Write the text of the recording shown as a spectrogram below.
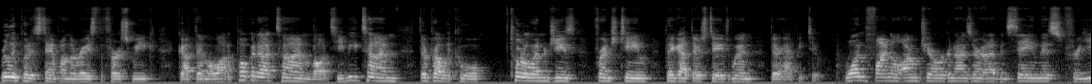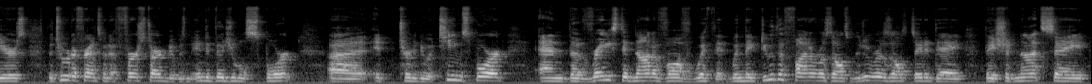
really put his stamp on the race the first week. Got them a lot of polka dot time, a lot of TV time. They're probably cool. Total Energies, French team, they got their stage win. They're happy too. One final armchair organizer, and I've been saying this for years. The Tour de France, when it first started, it was an individual sport. Uh, it turned into a team sport and the race did not evolve with it. When they do the final results, when they do results day to day, they should not say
